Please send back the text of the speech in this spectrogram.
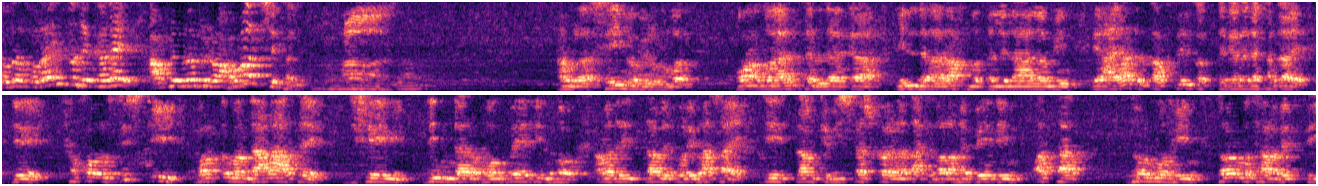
খোদার খোদাইত্ব যেখানে আপনি নবীর রহমত সেখানে। আমরা সেই নবীর উম্মত। করতে গেলে দেখা যায় যে সকল সৃষ্টি বর্তমান যারা আছে সেই দিনদার হোক বেদিন হোক আমাদের ইসলামের পরিভাষায় যে ইসলামকে বিশ্বাস করে না তাকে বলা হয় বেদিন। অর্থাৎ ধর্মহীন ধর্ম ছাড়া ব্যক্তি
